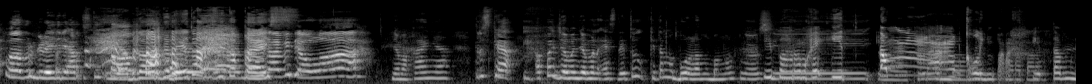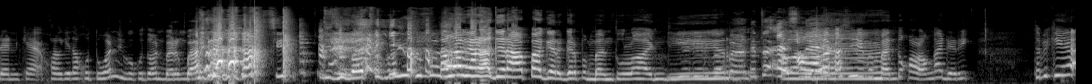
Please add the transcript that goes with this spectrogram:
Walaupun gede jadi artis TikTok. Iya betul gede itu artis TikTok guys. tapi ya Allah. Ya makanya. Terus kayak apa zaman-zaman SD tuh kita ngebolang banget gak sih? Ih parah pakai hitam Iya, hitam banget. Keling parah. Hitam dan kayak kalau kita kutuan juga kutuan bareng-bareng. Jijik banget Tau gak gara-gara apa? Gara-gara pembantu lo anjir Itu Kalau SD. awalnya pasti dari pembantu kalau enggak dari tapi kayak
